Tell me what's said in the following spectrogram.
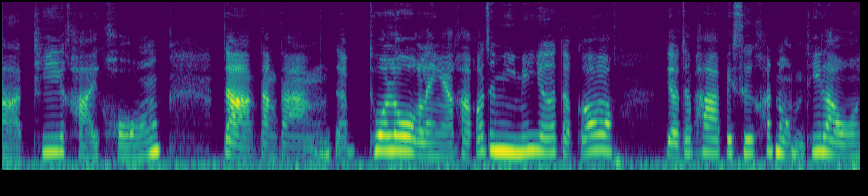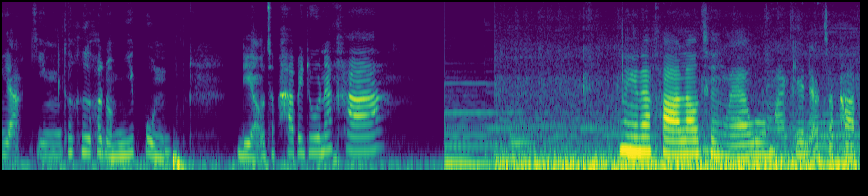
ลาดที่ขายของจากต่างๆแบบทั่วโลกอะไรเงี้ยค่ะ ก็จะมีไม่เยอะแต่ก็เดี๋ยวจะพาไปซื้อขนมที่เราอยากกินก็คือขนมญี่ปุ่น เดี๋ยวจะพาไปดูนะคะ นี่นะคะเราถึงแล้ววูมาร์เก็ตเดี๋ยวจะพาไป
